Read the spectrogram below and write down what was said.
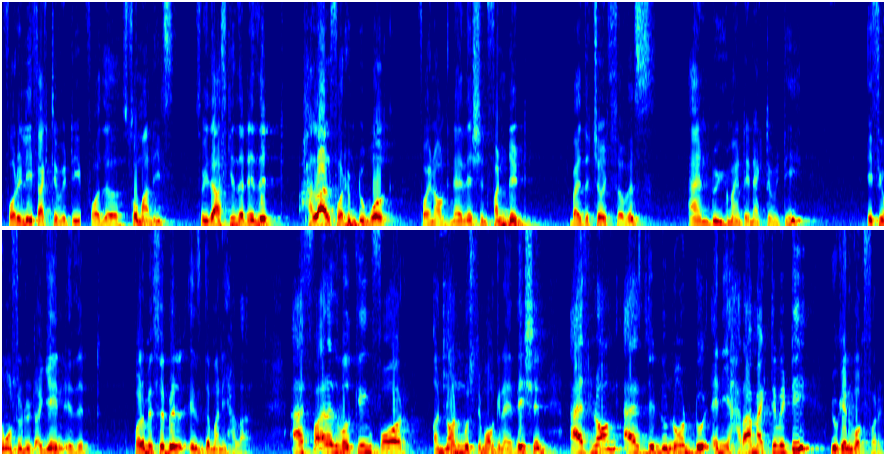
for relief activity for the Somalis. So he's asking that is it halal for him to work for an organization funded by the church service and do humanitarian activity? If he wants to do it again, is it permissible? Is the money halal? As far as working for a non-Muslim organization, as long as they do not do any haram activity, you can work for it.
